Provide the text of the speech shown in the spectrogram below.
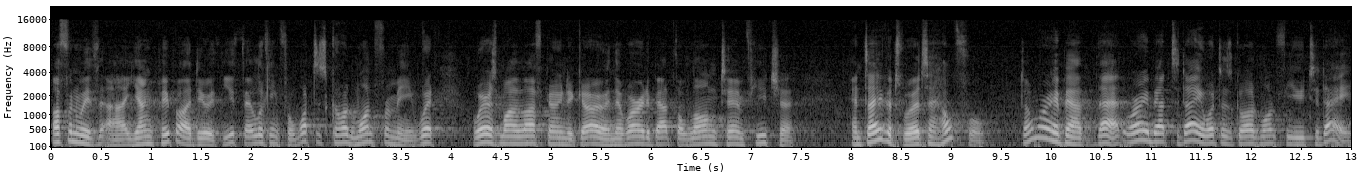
Often with uh, young people I deal with youth, they're looking for what does God want from me? Where, where is my life going to go? And they're worried about the long term future. And David's words are helpful. Don't worry about that. Worry about today. What does God want for you today?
